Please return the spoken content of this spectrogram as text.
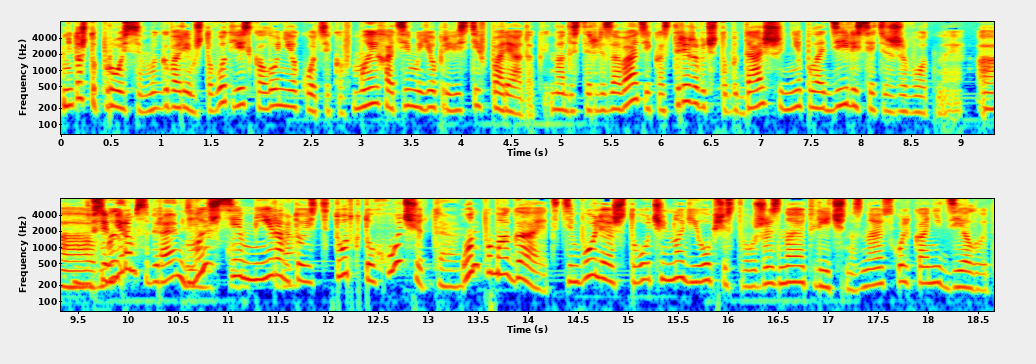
не то что просим, мы говорим, что вот есть колония котиков. Мы хотим ее привести в порядок. Надо стерилизовать и кастрировать, чтобы дальше не плодились эти животные. А, всем мы, миром собираем денежку. Мы всем миром, да. то есть тот, кто хочет, да. он помогает. Тем более, что очень многие общества уже знают лично, знают, сколько они делают.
